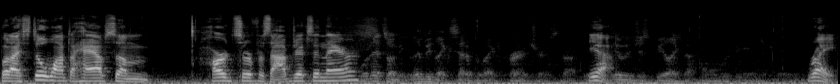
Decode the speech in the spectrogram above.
but I still want to have some hard surface objects in there. Well, that's what I mean. It'd be like set up with like furniture and stuff. It- Yeah. It would just be like the home would be in the cave. Right.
